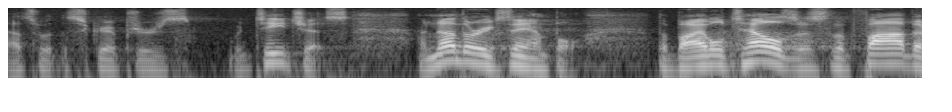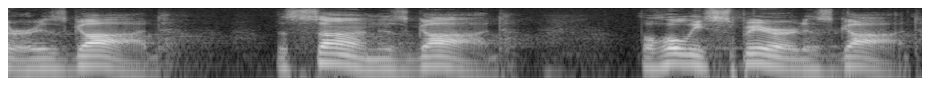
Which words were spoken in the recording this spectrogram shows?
That's what the scriptures would teach us. Another example the Bible tells us the Father is God, the Son is God, the Holy Spirit is God.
